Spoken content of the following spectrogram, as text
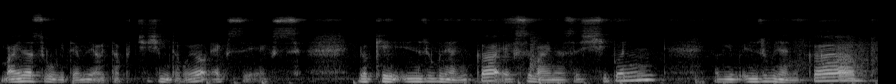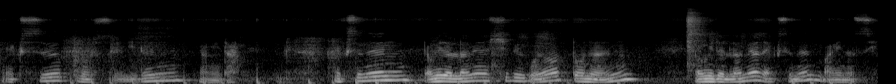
마이너스 9기 때문에 여기다 붙이시면 되고요. x, x. 이렇게 인수분해하니까 x 마이너스 10은 여기 인수분해하니까 x 플러스 1은 0이다. X는 0이 되려면 10이고요. 또는 0이 되려면 x는 마이너스 1.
